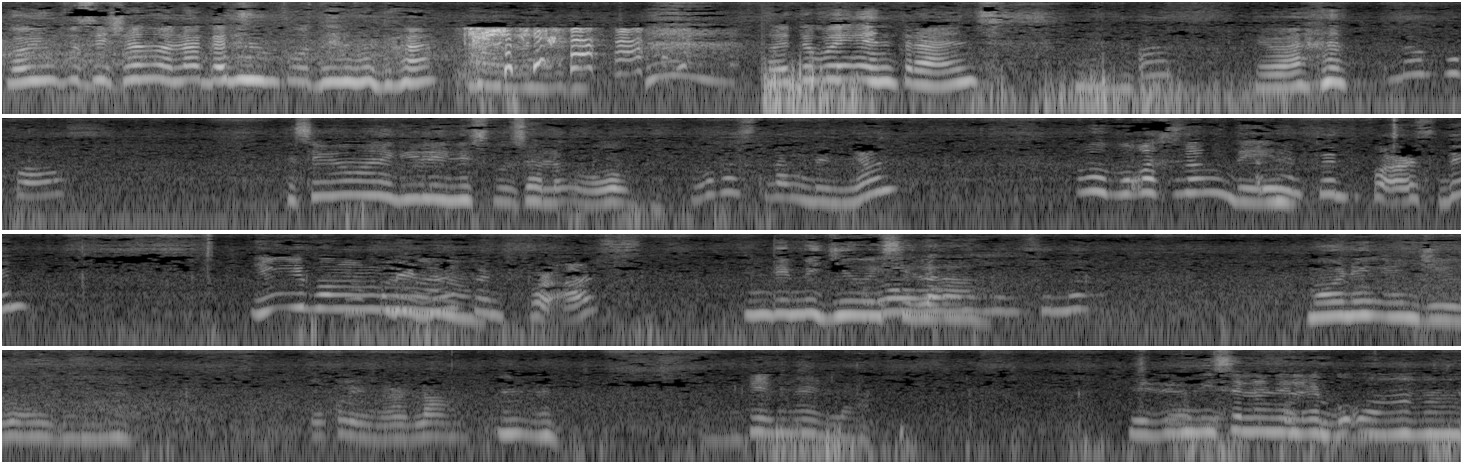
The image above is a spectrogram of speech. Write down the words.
gawing posisyon, wala. Ganun po talaga. so, ito po yung entrance. Di ba? Ano po ko? Kasi may mga naglilinis po sa loob. Bukas lang din yun. Oo, bukas lang Ano din. yun, 24 hours din? Yung ibang, Yung cleaner, ano, 24 hours? hindi may GY sila. Sila. Morning and GY. ganun. Yung cleaner lang. Mm-mm. Cleaner lang. Hindi, sila nila yung buong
